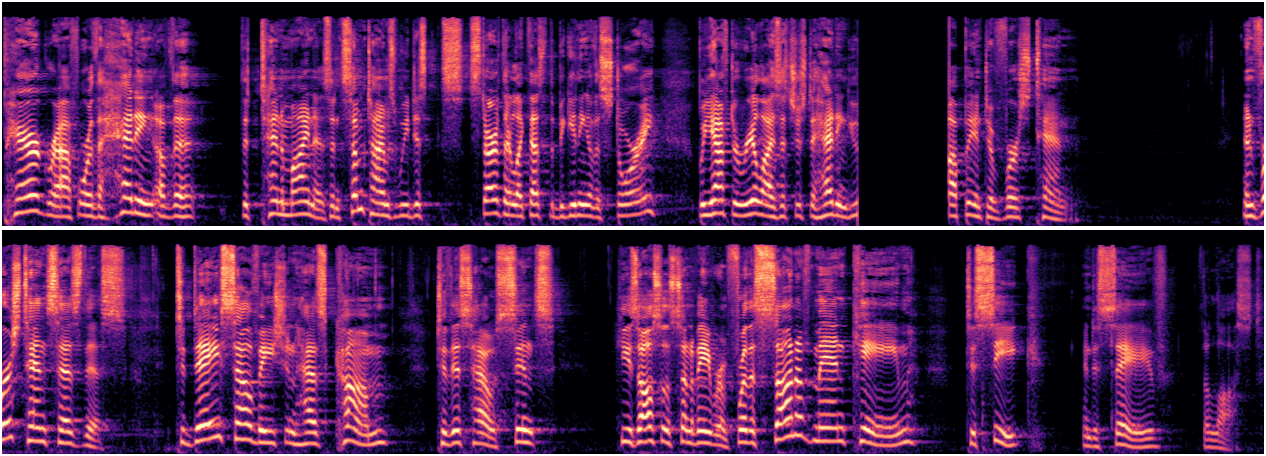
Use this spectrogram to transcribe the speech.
paragraph or the heading of the the 10 minas. And sometimes we just start there like that's the beginning of the story, but you have to realize it's just a heading. You up into verse 10. And verse 10 says this Today salvation has come to this house, since he is also the son of Abraham. For the Son of Man came to seek and to save the lost.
